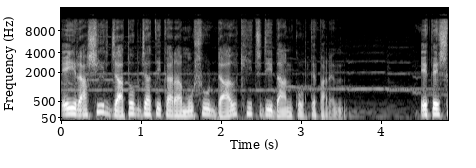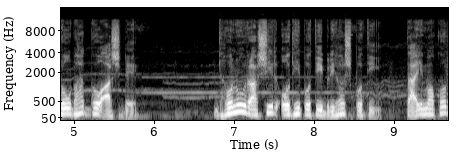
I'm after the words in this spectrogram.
এই রাশির জাতক জাতিকারা মুসুর ডাল খিচড়ি দান করতে পারেন। এতে সৌভাগ্য আসবে। ধনু রাশির অধিপতি বৃহস্পতি তাই মকর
